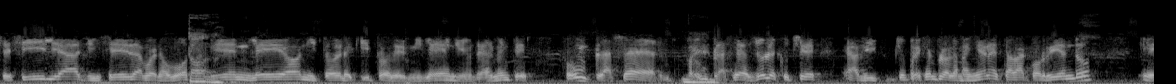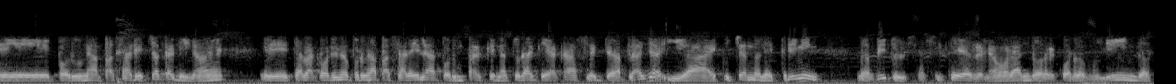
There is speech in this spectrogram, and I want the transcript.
Cecilia, Gisela, bueno, vos también, León y todo el equipo de Milenio, realmente fue un placer, fue un placer. Yo lo escuché, a yo por ejemplo a la mañana estaba corriendo eh, por una pasarela, ya termino, ¿eh? ¿eh? estaba corriendo por una pasarela por un parque natural que acá frente a la playa y iba escuchando en streaming los Beatles, así que rememorando recuerdos muy lindos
